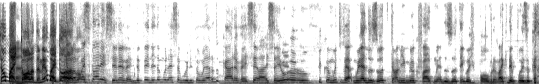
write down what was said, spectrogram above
Tem o Baitola também, o Baitola. Só pra Vamos... esclarecer, né, velho? Independente da mulher ser bonita, a mulher era do cara, velho. Sei lá, isso aí eu, eu, eu fico muito. velho. Mulher dos outros, tem um amigo meu que fala que mulher dos outros tem gosto de pólvora. Vai que depois o cara.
